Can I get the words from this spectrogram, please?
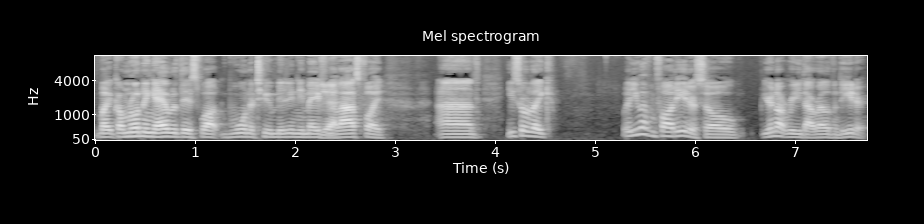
Like I'm running out of this. What one or two million he made from Mm. Yeah. the last fight, and he's sort of like, well, you haven't fought either, so you're not really that relevant either.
